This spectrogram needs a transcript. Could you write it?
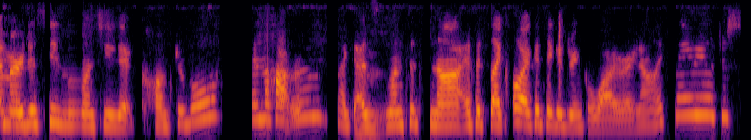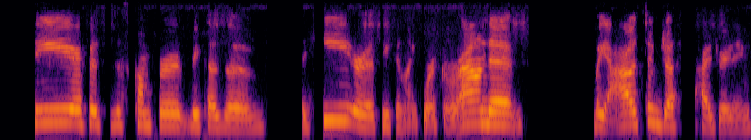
emergencies once you get comfortable in the hot room. Like as mm-hmm. once it's not if it's like, oh I could take a drink of water right now, like maybe you'll just see if it's discomfort because of the heat or if you can like work around it. But yeah, I would suggest hydrating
